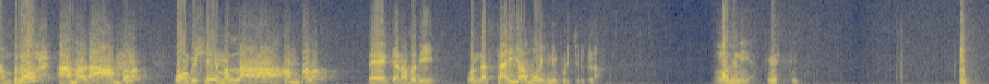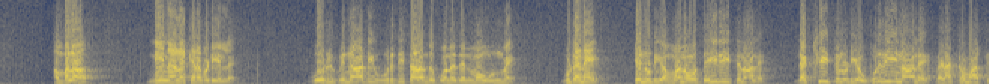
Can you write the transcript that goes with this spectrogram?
அம்பலம் ஆமாடா அம்பலம். உன் விஷயம் எல்லாம் அம்பலம். டேய் கணபதி உன்னை சரியா மோகினி பிடிச்சிருக்கடா. மோகினியா? அம்பலம் நீ நினைக்கிறபடி இல்ல. ஒரு வினாடி உறுதி தளர்ந்து போனது என்னமோ உண்மை. உடனே என்னுடைய மனோ தைரியத்தினாலே லட்சியத்தினுடைய உறுதியினாலே விளக்கமாத்து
